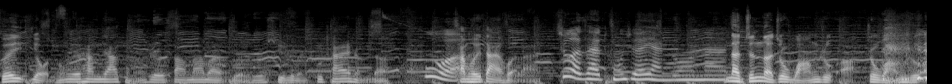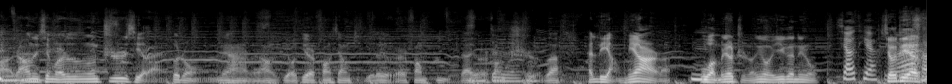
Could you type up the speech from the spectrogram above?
所以有的同学他们家可能是爸爸妈妈有的时候去日本出差什么的，他们，会带回来。这在同学眼中那那真的就是王者，就是王者。然后那铅笔盒都能支起来，各种那样的。然后有地儿放橡皮的，有地儿放笔的，有地儿放尺子，还两面的。嗯我们就只能用一个那种小铁盒小铁盒，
